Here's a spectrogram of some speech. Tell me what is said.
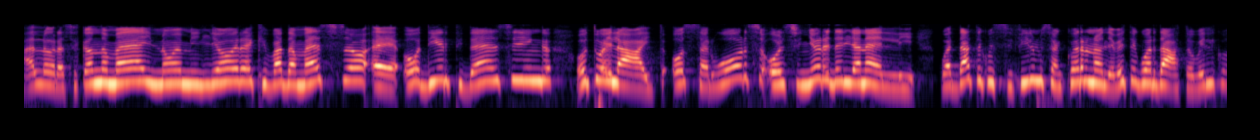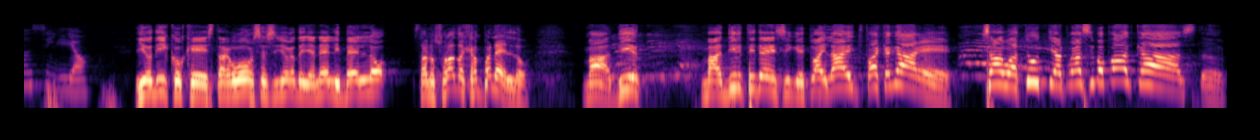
Allora, secondo me il nome migliore che vada messo è o Dirty Dancing, o Twilight, o Star Wars, o Il Signore degli Anelli. Guardate questi film se ancora non li avete guardato, ve li consiglio. Io dico che Star Wars e Il Signore degli Anelli, bello, stanno suonando al campanello. Ma, dir- ma Dirty Dancing e Twilight fa cagare. Ciao a tutti, al prossimo podcast!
